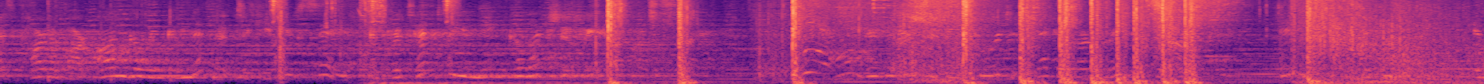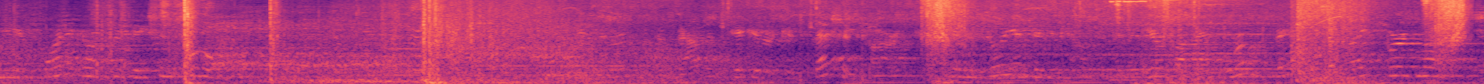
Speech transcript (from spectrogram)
as part of our ongoing commitment to keep you safe and protect the unique collection we have. All visitors should be sure to check out our greatest attraction, Dangerous Sticky, in the aquatic observation chamber. Concession card can enjoy a discount at the nearby world-famous Iceberg Lounge.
